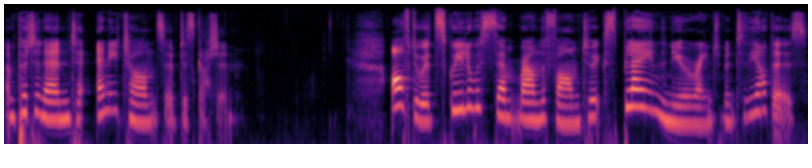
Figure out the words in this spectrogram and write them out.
and put an end to any chance of discussion. Afterwards, Squealer was sent round the farm to explain the new arrangement to the others.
